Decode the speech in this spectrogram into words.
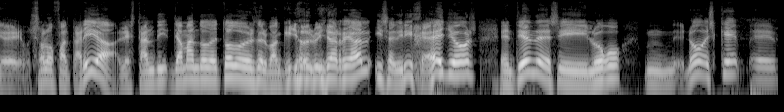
eh, solo faltaría. Le están llamando de todo desde el banquillo del Villarreal y se dirige a ellos, ¿entiendes? Y luego, mm, no, es que eh,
